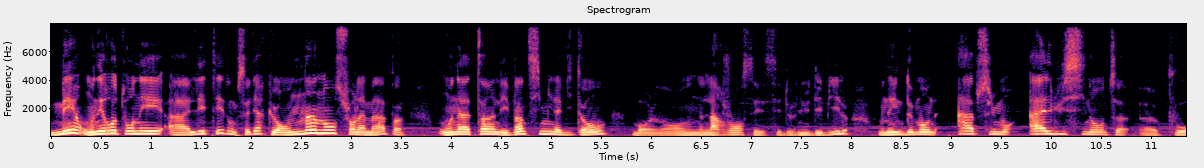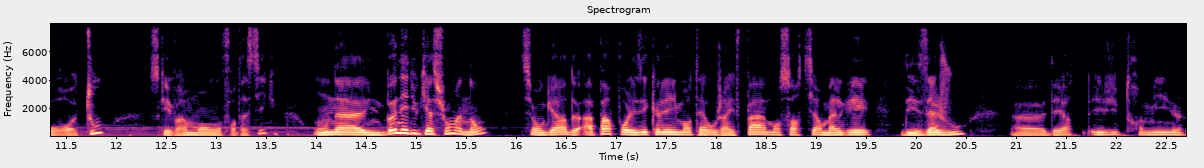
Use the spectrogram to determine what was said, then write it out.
mais on est retourné à l'été, donc c'est-à-dire qu'en un an sur la map, on a atteint les 26 000 habitants. Bon, l'argent, c'est devenu débile. On a une demande absolument hallucinante pour tout, ce qui est vraiment fantastique. On a une bonne éducation maintenant. Si on regarde, à part pour les écoles alimentaires où j'arrive pas à m'en sortir malgré des ajouts, euh, d'ailleurs, Égypte 3000,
